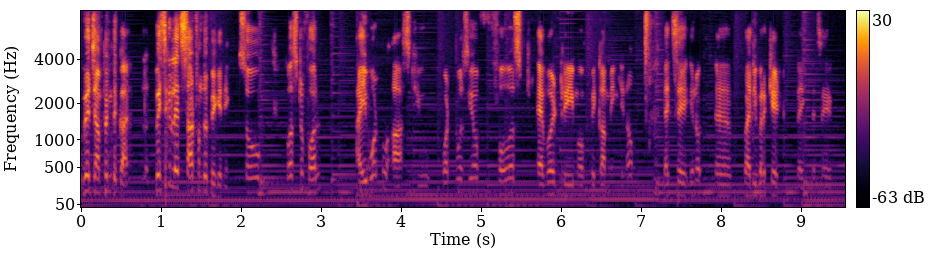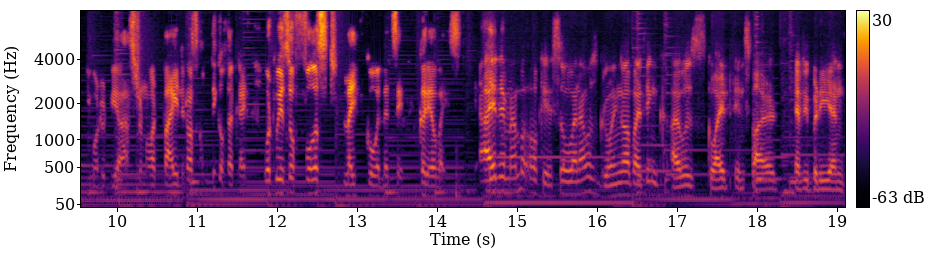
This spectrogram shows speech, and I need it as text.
we're jumping the gun. Basically, let's start from the beginning. So, first of all, I want to ask you, what was your first ever dream of becoming? You know, let's say, you know, uh, while you were a kid, like let's say you wanted to be an astronaut, pilot, or something of that kind. What was your first life goal? Let's say career-wise. I remember, okay, so when I was growing up, I think I was quite inspired, everybody, and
